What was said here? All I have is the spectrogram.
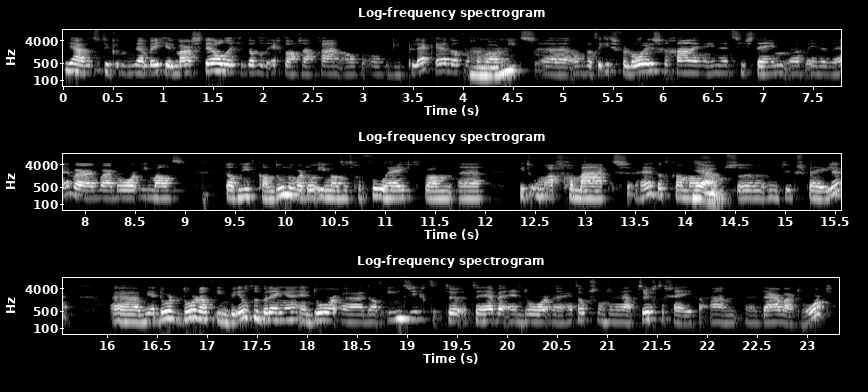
Ja, dat is natuurlijk een, een beetje. Maar stel dat, je, dat het echt dan zou gaan over, over die plek. Hè, dat er Mhm. gewoon iets. eh, of dat er iets verloren is gegaan in, in het systeem. Of in het, hè, waar, waardoor iemand dat niet kan doen. Of waardoor iemand het gevoel heeft van eh, iets onafgemaakt. Hè, dat kan dan Ja. soms eh, natuurlijk spelen. Eh, ja, door, door dat in beeld te brengen en door eh, dat inzicht te, te hebben en door eh, het ook soms inderdaad terug te geven aan daar waar het hoort.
